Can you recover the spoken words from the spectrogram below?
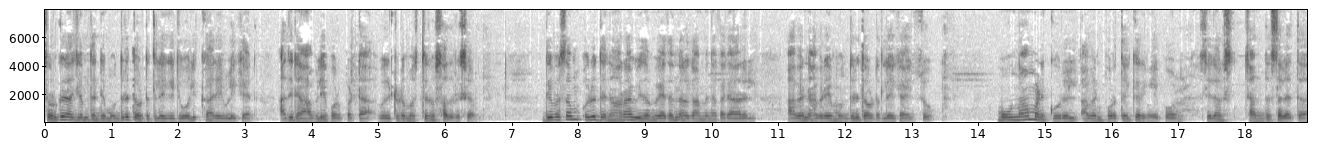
സ്വർഗരാജ്യം തന്റെ മുന്തിരിത്തോട്ടത്തിലേക്ക് ജോലിക്കാരെ വിളിക്കാൻ അതിരാവിലെ പുറപ്പെട്ട വീട്ടുടമസ്ഥനു സദൃശം ദിവസം ഒരു ധനാറ വീതം വേതം നൽകാമെന്ന കരാറിൽ അവൻ അവരെ മുന്തിരിത്തോട്ടത്തിലേക്ക് അയച്ചു. മൂന്നാം മണിക്കൂറിൽ അവൻ പുറത്തേക്കിറങ്ങിയപ്പോൾ ചിലർ ചന്തസ്ഥലത്ത്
